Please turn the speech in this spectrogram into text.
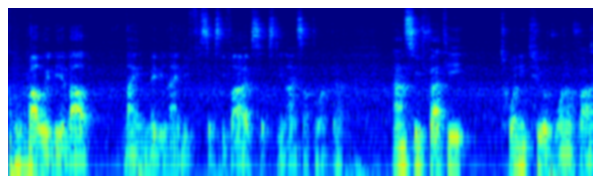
It will probably be about nine, maybe 90, 65, 69, something like that. Ansu Fati, 22 of 105.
